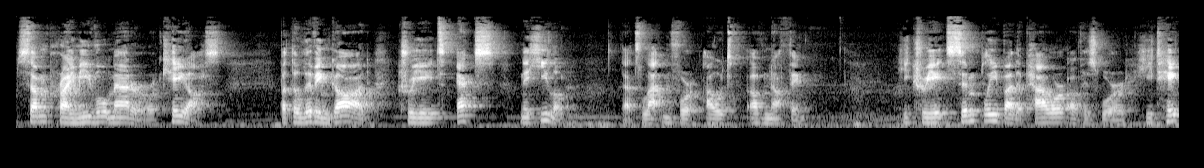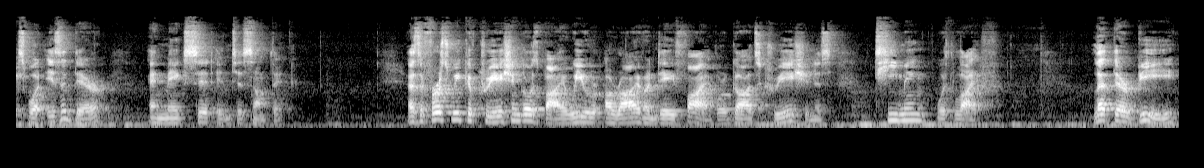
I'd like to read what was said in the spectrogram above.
some primeval matter or chaos, but the living God creates ex nihilo. That's Latin for out of nothing. He creates simply by the power of his word. He takes what isn't there and makes it into something. As the first week of creation goes by, we arrive on day five, where God's creation is teeming with life. Let there be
